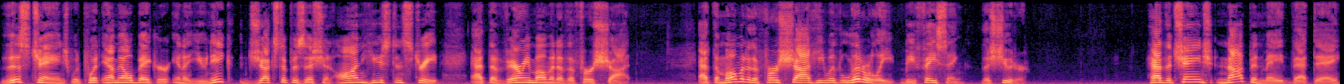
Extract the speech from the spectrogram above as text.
this change would put M.L. Baker in a unique juxtaposition on Houston Street at the very moment of the first shot. At the moment of the first shot, he would literally be facing the shooter. Had the change not been made that day,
